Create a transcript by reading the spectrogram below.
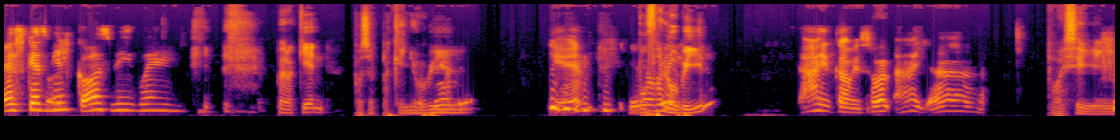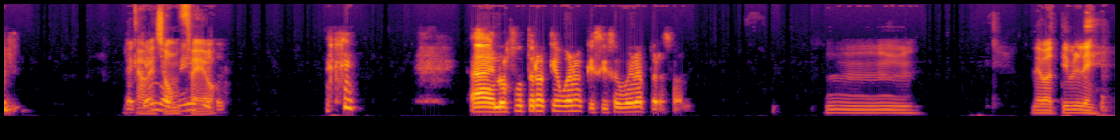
Es que es Bill Cosby, güey. ¿Pero quién? Pues el pequeño Bill. ¿Quién? ¿Buffalo Bill. Bill? Ay, el cabezón. Ah, ya. Pues sí. El cabezón Bill. feo. ah, en un futuro qué bueno que se hizo buena persona. Mm, debatible.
